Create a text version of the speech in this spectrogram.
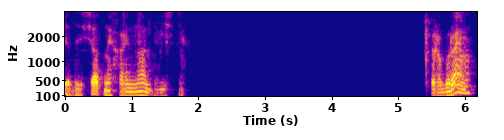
50 нехай на 200. Перебираємо.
